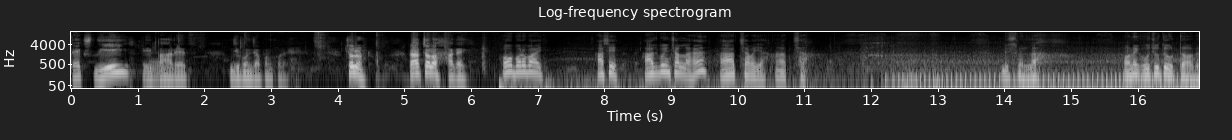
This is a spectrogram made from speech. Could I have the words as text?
ট্যাক্স দিয়েই এই পাহাড়ের জীবন যাপন করে। চলুন রাত চলো আগাই। ও বড় ভাই আসি। আসব ইনশাল্লাহ হ্যাঁ? আচ্ছা ভাইয়া আচ্ছা। বিসমিল্লাহ। অনেক উঁচুতে উঠতে হবে।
